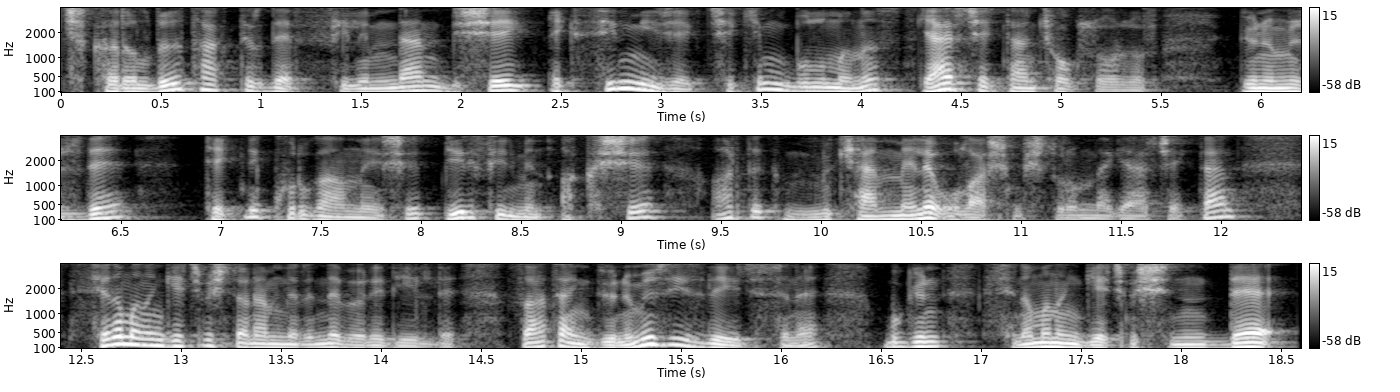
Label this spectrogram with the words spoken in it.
çıkarıldığı takdirde filmden bir şey eksilmeyecek çekim bulmanız gerçekten çok zordur. Günümüzde teknik kurgu anlayışı, bir filmin akışı artık mükemmele ulaşmış durumda gerçekten. Sinemanın geçmiş dönemlerinde böyle değildi. Zaten günümüz izleyicisine bugün sinemanın geçmişinde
